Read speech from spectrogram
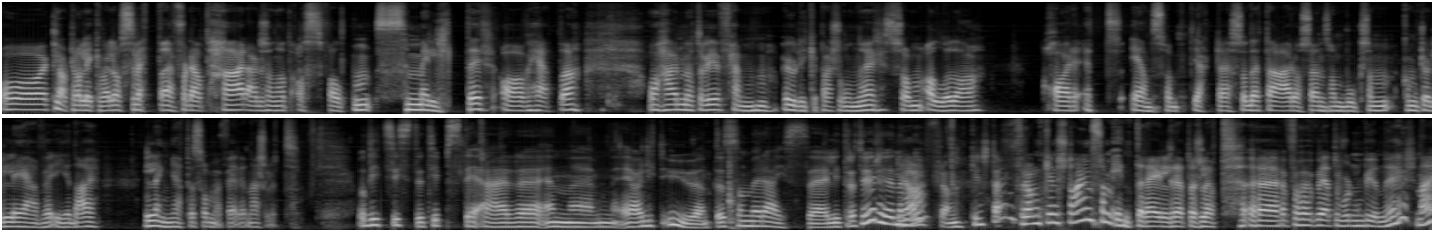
og klarte allikevel å svette. For her er det sånn at asfalten smelter av hete. Og her møter vi fem ulike personer som alle da har et ensomt hjerte. Så dette er også en sånn bok som kommer til å leve i deg lenge etter sommerferien er slutt. Og ditt siste tips det er en ja, litt uventet som reiselitteratur, nemlig ja. Frankenstein. Frankenstein som interrail, rett og slett. For vet du hvor den begynner? Nei.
